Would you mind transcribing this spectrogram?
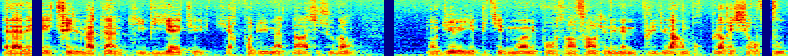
Elle avait écrit le matin un petit billet qui, est reproduit maintenant assez souvent. Mon Dieu, ayez pitié de moi, mes pauvres enfants, je n'ai même plus de larmes pour pleurer sur vous.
